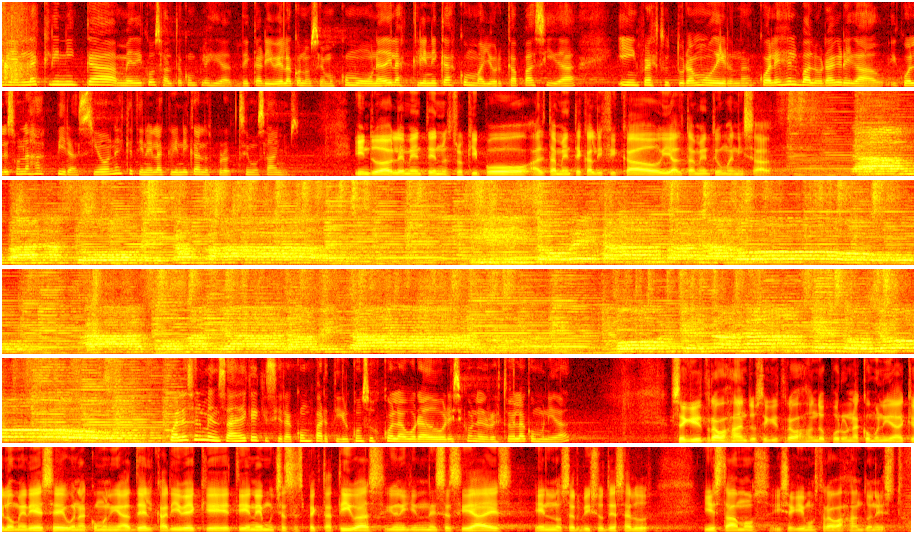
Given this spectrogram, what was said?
Si bien la clínica Médicos Alta Complejidad de Caribe la conocemos como una de las clínicas con mayor capacidad e infraestructura moderna, ¿cuál es el valor agregado y cuáles son las aspiraciones que tiene la clínica en los próximos años? Indudablemente nuestro equipo altamente calificado y altamente humanizado. Campana ¿Cuál es el mensaje que quisiera compartir con sus colaboradores y con el resto de la comunidad? Seguir trabajando, seguir trabajando por una comunidad que lo merece, una comunidad del Caribe que tiene muchas expectativas y necesidades en los servicios de salud. Y estamos y seguimos trabajando en esto.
